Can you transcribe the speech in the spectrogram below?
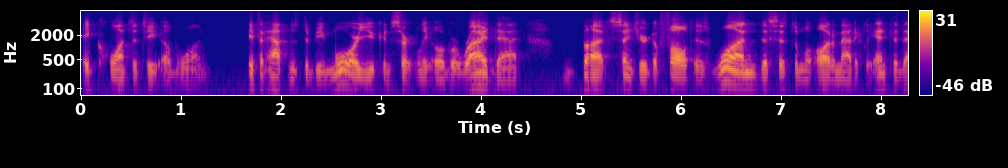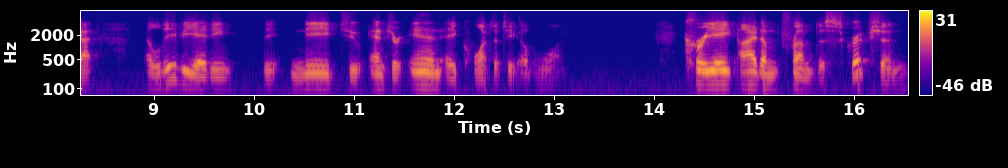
a quantity of one. If it happens to be more, you can certainly override that. But since your default is one, the system will automatically enter that, alleviating the need to enter in a quantity of one. Create item from description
